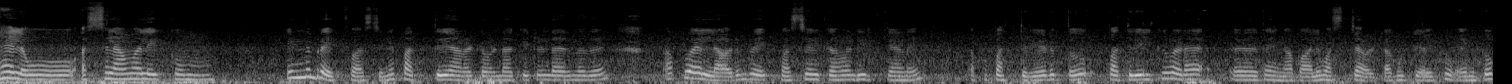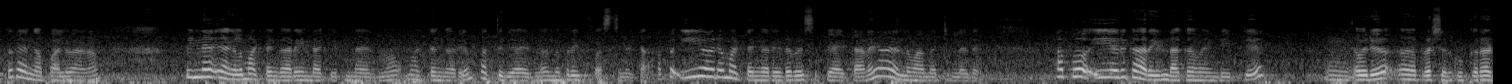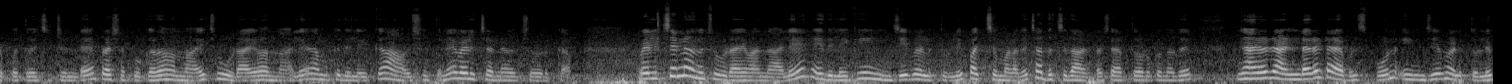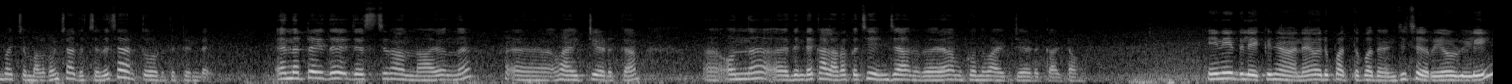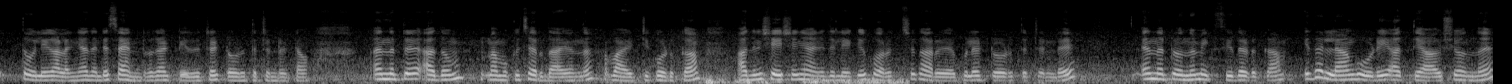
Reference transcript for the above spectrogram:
Hello അസ്സലാം വലൈക്കും ഇന്ന് ബ്രേക്ക്ഫാസ്റ്റിന് പത്തിരിയാണ് കേട്ടോ ഉണ്ടാക്കിയിട്ടുണ്ടായിരുന്നത്. അപ്പോൾ എല്ലാവരും ബ്രേക്ക്ഫാസ്റ്റ് കഴിക്കാൻ വേണ്ടി ഇരിക്കുകയാണ്. അപ്പോൾ പത്തിരി എടുത്തു. പത്തിരിയിലേക്ക് ഇവിടെ തേങ്ങാപ്പാൽ മസ്റ്റാവും കേട്ടോ കുട്ടികൾക്കും. എനിക്കൊക്കെ തേങ്ങാപ്പാൽ വേണം. പിന്നെ ഞങ്ങൾ മട്ടൻ കറി ഉണ്ടാക്കിയിട്ടുണ്ടായിരുന്നു. മട്ടൻ കറിയും പത്തിരിയായിരുന്നു ഇന്ന് ബ്രേക്ക്ഫാസ്റ്റിന് കേട്ടോ അപ്പോൾ ഈ ഒരു മട്ടൻ കറിയുടെ റെസിപ്പി ആയിട്ടാണ് ഞാൻ ഇന്ന് വന്നിട്ടുള്ളത്. അപ്പോൾ ഈ ഒരു കറി ഉണ്ടാക്കാൻ വേണ്ടിയിട്ട് ഒരു പ്രഷർ കുക്കർ അടുപ്പത്ത് വെച്ചിട്ടുണ്ട്. പ്രഷർ കുക്കർ നന്നായി ചൂടായി വന്നാൽ നമുക്കിതിലേക്ക് ആവശ്യത്തിന് വെളിച്ചെണ്ണ ഒഴിച്ചു കൊടുക്കാം. വെളിച്ചെണ്ണ ഒന്ന് ചൂടായി വന്നാൽ ഇതിലേക്ക് ഇഞ്ചി വെളുത്തുള്ളി പച്ചമുളക് ചതച്ചതാണ് കേട്ടോ ചേർത്ത് കൊടുക്കുന്നത്. ഞാനൊരു രണ്ടര ടേബിൾ സ്പൂൺ ഇഞ്ചിയും വെളുത്തുള്ളിയും പച്ചമുളകും ചതച്ചത് ചേർത്ത് കൊടുത്തിട്ടുണ്ട്. എന്നിട്ട് ഇത് ജസ്റ്റ് നന്നായി ഒന്ന് വഴറ്റിയെടുക്കാം. ഒന്ന് ഇതിന്റെ കളറൊക്കെ ചേഞ്ച് ആകുന്നത് വരെ നമുക്കൊന്ന് വഴറ്റിയെടുക്കാം കേട്ടോ ഇനി ഇതിലേക്ക് ഞാൻ ഒരു പത്ത് പതിനഞ്ച് ചെറിയ ഉള്ളി തൊലി കളഞ്ഞ് അതിന്റെ സെന്റർ കട്ട് ചെയ്തിട്ട് ഇട്ട് കൊടുത്തിട്ടുണ്ട് കേട്ടോ എന്നിട്ട് അതും നമുക്ക് ചെറുതായി ഒന്ന് വഴറ്റി കൊടുക്കാം. അതിനുശേഷം ഞാനിതിലേക്ക് കുറച്ച് കറിവേപ്പില ഇട്ട് കൊടുത്തിട്ടുണ്ട്. എന്നിട്ടൊന്ന് മിക്സ് ചെയ്തെടുക്കാം. ഇതെല്ലാം കൂടി അത്യാവശ്യം ഒന്ന്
